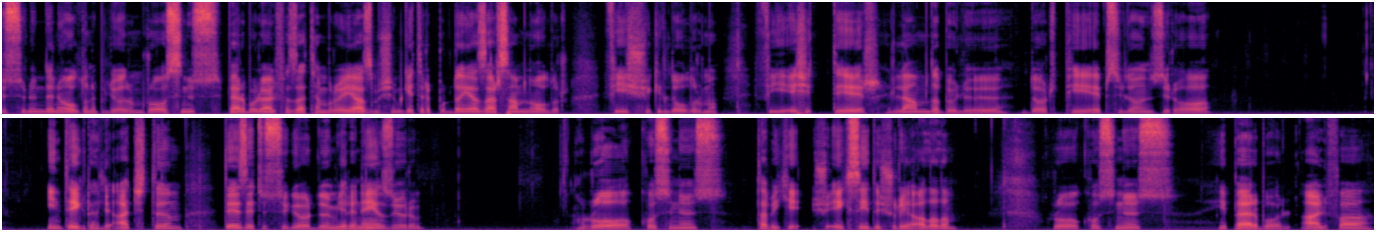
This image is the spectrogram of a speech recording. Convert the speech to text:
üssünün de ne olduğunu biliyorum. Rho sinüs hiperbol alfa zaten buraya yazmışım. Getirip burada yazarsam ne olur? Fi şu şekilde olur mu? Fi eşittir lambda bölü 4pi epsilon 0 integrali açtım. dz üssü gördüğüm yere ne yazıyorum? Rho kosinüs tabii ki şu eksiyi de şuraya alalım. Rho kosinüs hiperbol alfa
